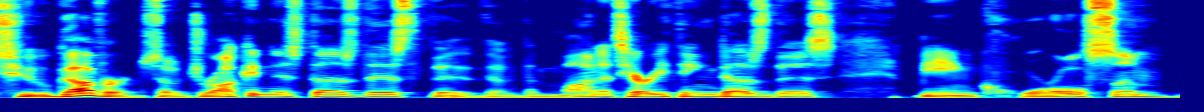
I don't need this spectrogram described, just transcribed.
to govern. So drunkenness does this, the, the, the monetary thing does this, being quarrelsome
